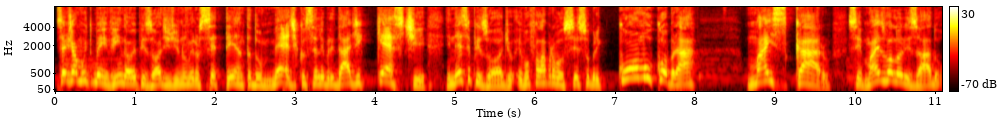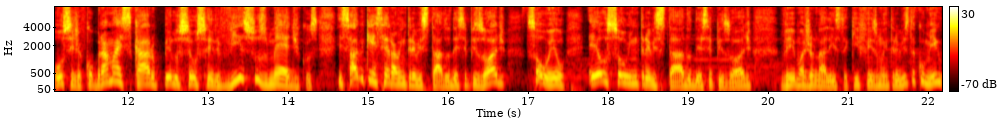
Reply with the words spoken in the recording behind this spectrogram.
Seja muito bem-vindo ao episódio de número 70 do Médico Celebridade Cast. E nesse episódio eu vou falar para você sobre como cobrar mais caro, ser mais valorizado, ou seja, cobrar mais caro pelos seus serviços médicos. E sabe quem será o entrevistado desse episódio? Sou eu. Eu sou o entrevistado desse episódio. Veio uma jornalista aqui, fez uma entrevista comigo,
